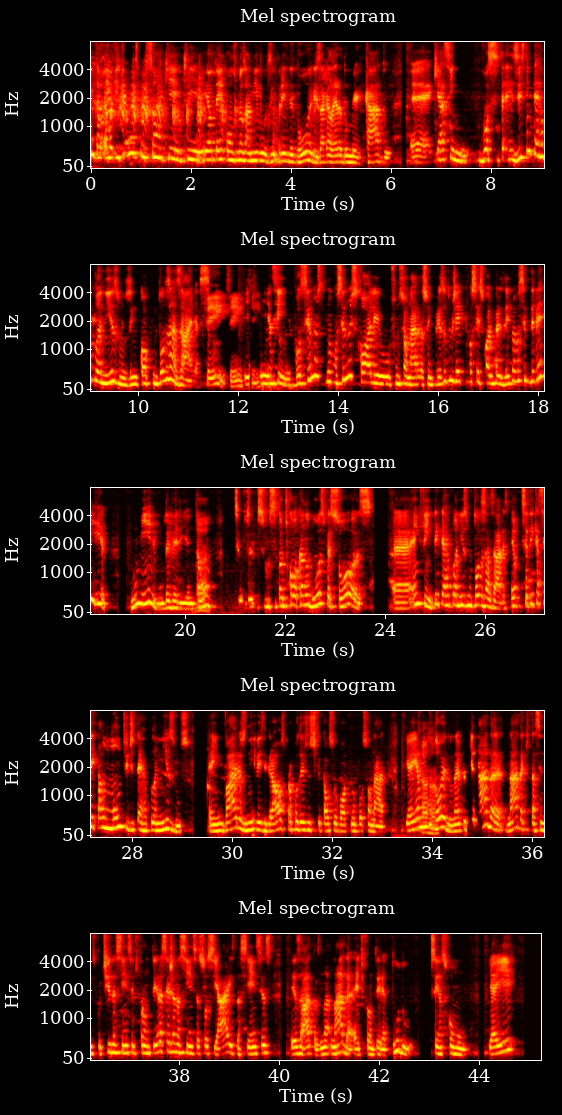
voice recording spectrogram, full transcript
Então, e, e tem uma discussão que, que eu tenho com os meus amigos empreendedores, a galera do mercado, é, que é assim, você, existem terraplanismos em, em todas as áreas. Sim, sim, E, sim. e, assim, você não, você não escolhe o funcionário da sua empresa do jeito que você escolhe o presidente, mas você deveria. No mínimo, deveria. Então, se, se- se você está te colocando duas pessoas. é, enfim, tem terraplanismo em todas as áreas. É, você tem que aceitar um monte de terraplanismos em vários níveis e graus para poder justificar o seu voto no Bolsonaro. E aí é muito Aham. doido, né? Porque nada, nada que está sendo discutido é ciência de fronteira, seja nas ciências sociais, nas ciências exatas. Na- nada é de fronteira, é tudo senso comum. E aí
